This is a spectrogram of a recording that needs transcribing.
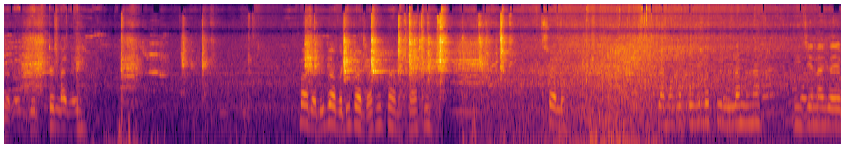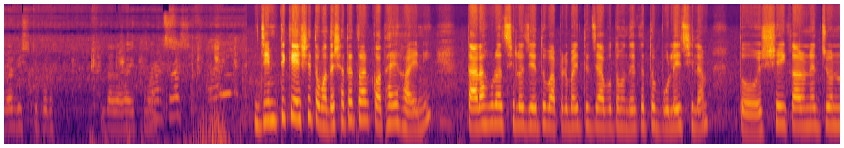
দাদা গেটটা লাগাই। বাবারি বাবারি বাবারি বাবারি। চলো। জামা কাপড়গুলো তুললাম না ভিজে না যায় এবার বৃষ্টি পড়ে। দাদাভাই ঘুমাচ্ছে জিম থেকে এসে তোমাদের সাথে তো আর কথাই হয়নি। তাড়াহুড়া ছিল যেহেতু বাপের বাড়িতে যাব তোমাদেরকে তো বলেইছিলাম। তো সেই কারণের জন্য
